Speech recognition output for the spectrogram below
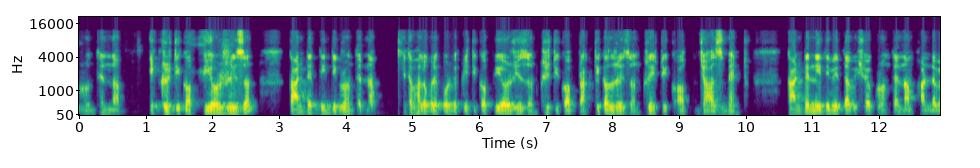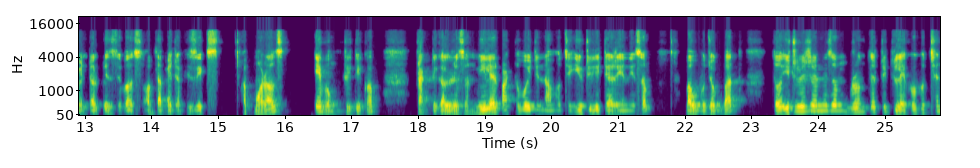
গ্রন্থের নাম a critique of pure reason কান্টের তিনটি গ্রন্থের নাম, এটা ভালো করে পড়বে critique of pure reason critique of practical reason critique of judgement কান্টের নীতিবিদ্যা বিষয়ক গ্রন্থের নাম fundamental principles of the metaphysics of morals এবং ক্রিটিক অফ প্র্যাকটিক্যাল রিজন মিলের পাঠ্য বইটির নাম হচ্ছে ইউটিলিটারিয়ানিজম বা উপযোগবাদ। তো ইউটিলিটারিয়ানিজম গ্রন্থটির লেখক হচ্ছেন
